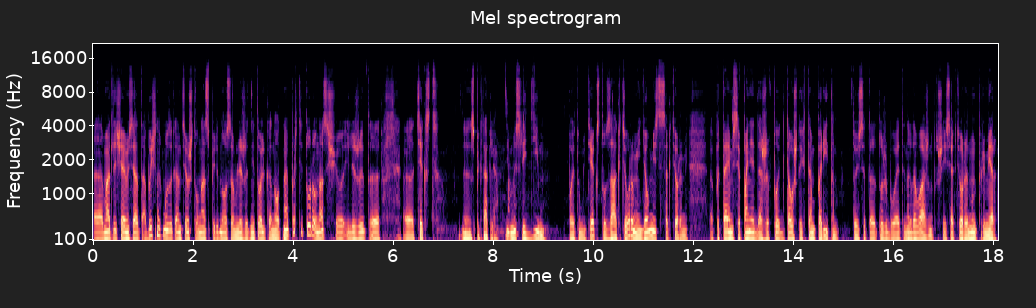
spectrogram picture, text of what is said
Э, Мы отличаемся от обычных музыкантов тем, что у нас перед носом лежит не только нотная партитура, у нас еще и лежит э, э, текст э, спектакля. И мы следим по этому тексту за актерами, идем вместе с актерами, э, пытаемся понять даже вплоть до того, что их темпоритм. То есть это тоже бывает иногда важно, потому что если актеры, ну, например,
